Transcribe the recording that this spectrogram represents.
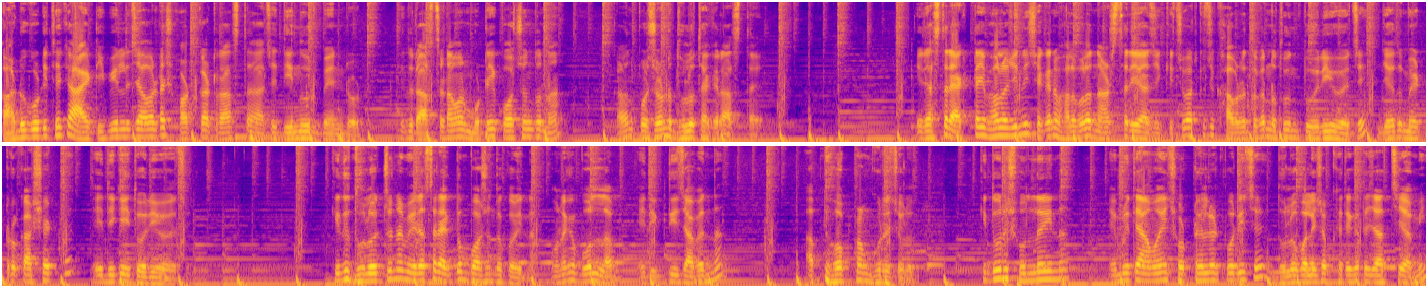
কাডুগুড়ি থেকে আইটিপিএল যাওয়ার একটা শর্টকাট রাস্তা আছে দিনুর মেন রোড কিন্তু রাস্তাটা আমার মোটেই পছন্দ না, কারণ প্রচণ্ড ধুলো থাকে রাস্তায়। এই রাস্তার একটাই ভালো জিনিস, এখানে ভালো ভালো নার্সারি আছে, কিছু আর কিছু খাবারের দোকান নতুন তৈরি হয়েছে, যেহেতু মেট্রো কারশেডটা এদিকেই তৈরি হয়েছে। কিন্তু ধুলোর জন্য আমি এই রাস্তাটা একদম পছন্দ করি না। ওনাকে বললাম, এদিক দিয়ে যাবেন না, আপনি হোপ ফ্রম ঘুরে চলুন। কিন্তু উনি শুনলেনই না। এমনিতে আমায় ছোট্ট হেলমেট পরিয়েছে, ধুলো বালি সব খেতে খেতে যাচ্ছি আমি,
